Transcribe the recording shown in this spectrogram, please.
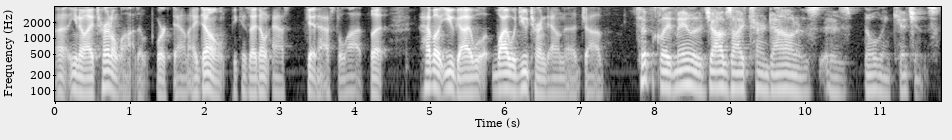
uh, you know I turn a lot of work down. I don't because I don't ask get asked a lot. But how about you, guy? Why would you turn down a job? typically mainly the jobs I turn down is is building kitchens.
